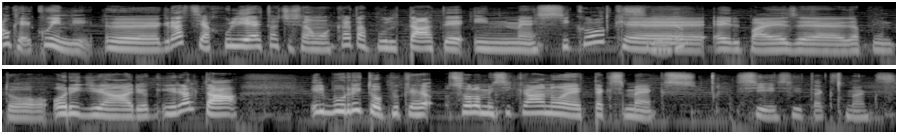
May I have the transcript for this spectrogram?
Ok, quindi eh, grazie a Julieta ci siamo catapultate in Messico, che è il paese appunto originario. In realtà il burrito più che solo messicano è Tex-Mex. Sì, sì, Tex-Mex.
